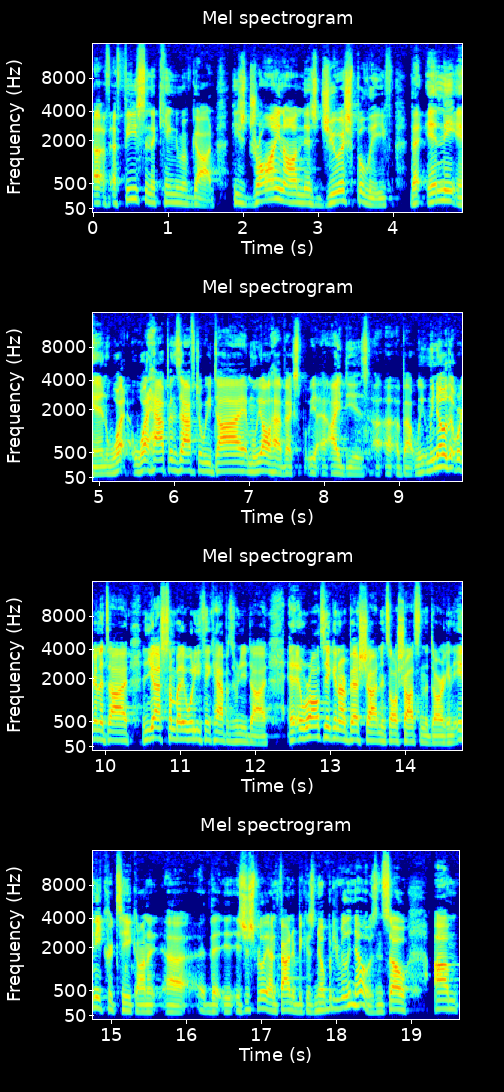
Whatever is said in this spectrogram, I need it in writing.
a, feast in the kingdom of God. He's drawing on this Jewish belief that in the end, what, what happens after we die? I mean, we all have exp- ideas uh, uh, about, we, we know that we're going to die. And you ask somebody, what do you think happens when you die? And, and, we're all taking our best shot and it's all shots in the dark. And any critique on it uh, that is just really unfounded because nobody really knows. And so um,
